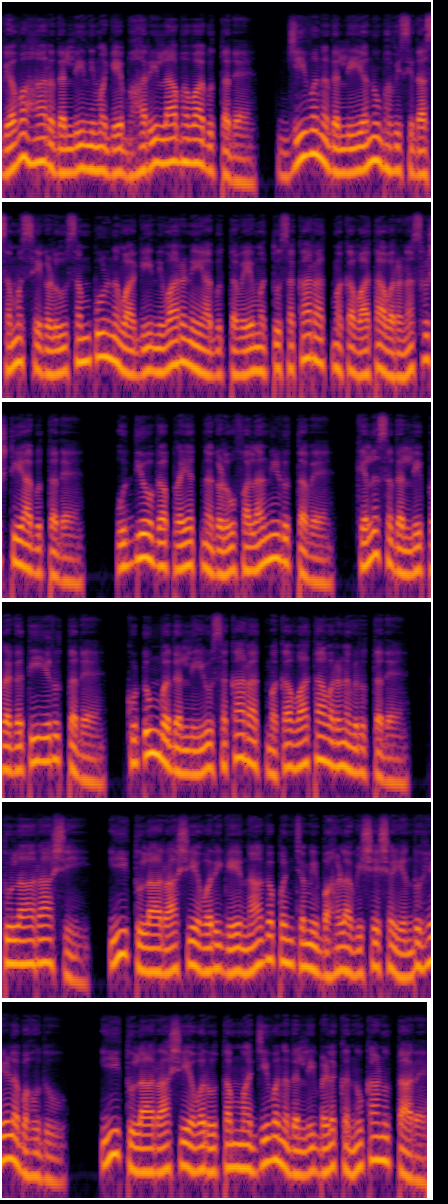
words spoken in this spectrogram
ವ್ಯವಹಾರದಲ್ಲಿ ನಿಮಗೆ ಭಾರಿ ಲಾಭವಾಗುತ್ತದೆ. ಜೀವನದಲ್ಲಿ ಅನುಭವಿಸಿದ ಸಮಸ್ಯೆಗಳು ಸಂಪೂರ್ಣವಾಗಿ ನಿವಾರಣೆಯಾಗುತ್ತವೆ ಮತ್ತು ಸಕಾರಾತ್ಮಕ ವಾತಾವರಣ ಸೃಷ್ಟಿಯಾಗುತ್ತದೆ. ಉದ್ಯೋಗ ಪ್ರಯತ್ನಗಳು ಫಲ ನೀಡುತ್ತವೆ. ಕೆಲಸದಲ್ಲಿ ಪ್ರಗತಿ ಇರುತ್ತದೆ. ಕುಟುಂಬದಲ್ಲಿಯೂ ಸಕಾರಾತ್ಮಕ ವಾತಾವರಣವಿರುತ್ತದೆ. ತುಲಾ ರಾಶಿ. ಈ ತುಲಾ ರಾಶಿಯವರಿಗೆ ನಾಗಪಂಚಮಿ ಬಹಳ ವಿಶೇಷ ಎಂದು ಹೇಳಬಹುದು. ಈ ತುಲಾ ರಾಶಿಯವರು ತಮ್ಮ ಜೀವನದಲ್ಲಿ ಬೆಳಕನ್ನು ಕಾಣುತ್ತಾರೆ.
